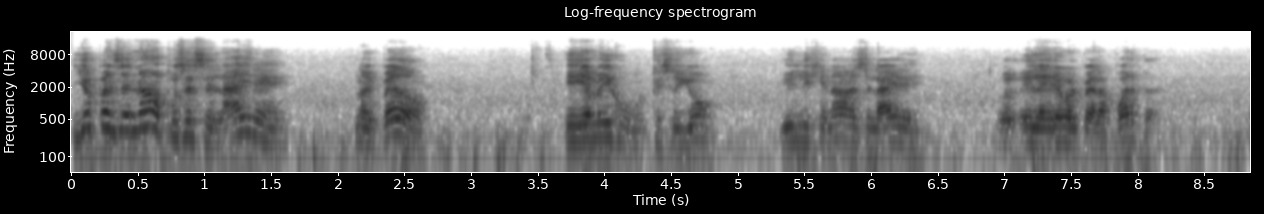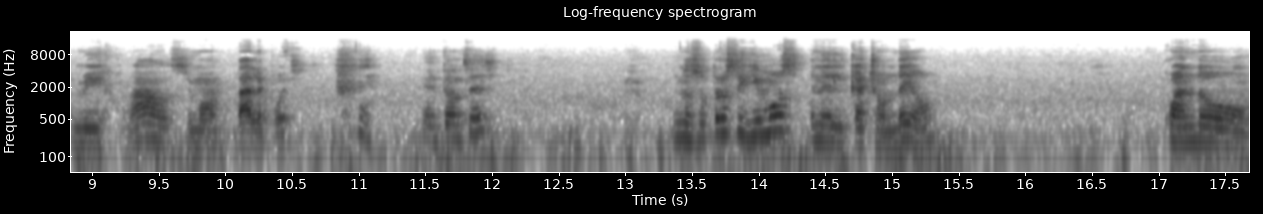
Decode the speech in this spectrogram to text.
Y yo pensé, no, pues es el aire, no hay pedo. Y ella me dijo, ¿qué soy yo? Y yo le dije, no, es el aire. El aire golpea la puerta. Y me dijo, no, Simón, dale pues. Entonces, nosotros seguimos en el cachondeo cuando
